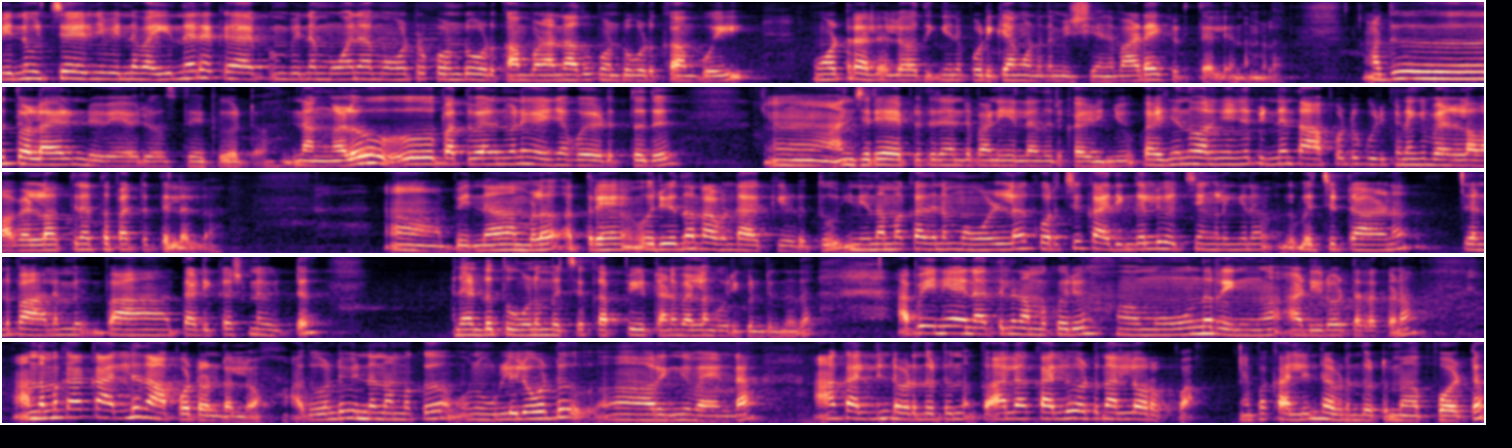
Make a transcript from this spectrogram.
പിന്നെ ഉച്ച കഴിഞ്ഞ് പിന്നെ വൈകുന്നേരമൊക്കെ ആയപ്പം പിന്നെ മോനെ മോട്ടർ കൊണ്ടു കൊടുക്കാൻ പോകണം അത് കൊണ്ടു കൊടുക്കാൻ പോയി. മോട്ടറല്ലല്ലോ അതിങ്ങനെ പൊടിക്കാൻ കൊണ്ടുവന്ന മെഷീൻ വാടകയ്ക്ക് എടുത്തല്ലേ നമ്മൾ അത് തൊള്ളായിരം രൂപയാണ് ഒരു ദിവസത്തേക്ക് കേട്ടോ. ഞങ്ങൾ പത്ത് പതിനൊന്ന് മണി കഴിഞ്ഞാൽ പോയി എടുത്തത്. അഞ്ചര ആയപ്പോഴത്തേനും എന്റെ പണിയെല്ലാം അതിൽ കഴിഞ്ഞു. കഴിഞ്ഞെന്ന് പറഞ്ഞു കഴിഞ്ഞാൽ പിന്നെ താപ്പോട്ട് കുടിക്കണമെങ്കിൽ വെള്ളമാണ് വെള്ളത്തിനകത്ത് പറ്റത്തില്ലല്ലോ. ആ പിന്നെ നമ്മൾ അത്രയും ഒരുവിധം റൗണ്ട് ആക്കി എടുത്തു. ഇനി നമുക്ക് അതിന് മുകളിൽ കുറച്ച് കരിങ്കല്ല് വെച്ച് ഞങ്ങളിങ്ങനെ വെച്ചിട്ടാണ് രണ്ട് പാലം തടി കഷ്ണം ഇട്ട് രണ്ട് തൂണും വെച്ച് കപ്പിയിട്ടാണ് വെള്ളം കോരിക്കൊണ്ടിരുന്നത്. അപ്പോൾ ഇനി അതിനകത്തിൽ നമുക്കൊരു മൂന്ന് റിങ് അടിയിലോട്ട് ഇറക്കണം. നമുക്ക് ആ കല്ല് താപ്പോട്ടുണ്ടല്ലോ അതുകൊണ്ട് പിന്നെ നമുക്ക് ഉള്ളിലോട്ട് റിങ് വേണ്ട. ആ കല്ലിന്റെ അവിടെ തൊട്ട് അല്ല കല്ല് തൊട്ട് നല്ല ഉറപ്പാണ് അപ്പോൾ കല്ലിന്റെ അവിടെ തൊട്ട് മേപ്പോട്ട്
